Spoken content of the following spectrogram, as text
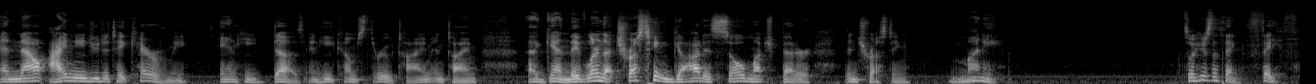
And now I need you to take care of me. And he does. And he comes through time and time again. They've learned that trusting God is so much better than trusting money. So here's the thing faith.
